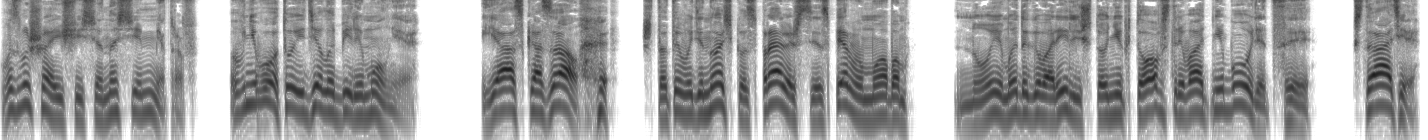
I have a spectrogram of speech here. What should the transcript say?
возвышающийся на семь метров. В него то и дело били молнии. «Я сказал, что ты в одиночку справишься с первым мобом. Ну и мы договорились, что никто встревать не будет. Кстати,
